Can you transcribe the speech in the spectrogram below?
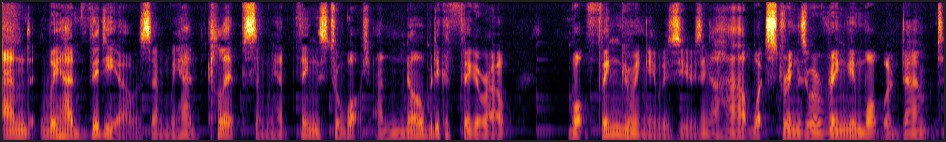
And we had videos and we had clips and we had things to watch, and nobody could figure out what fingering he was using, or how, what strings were ringing, what were damped.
